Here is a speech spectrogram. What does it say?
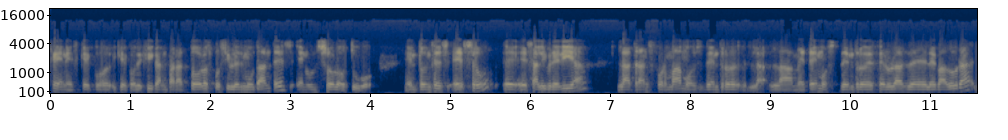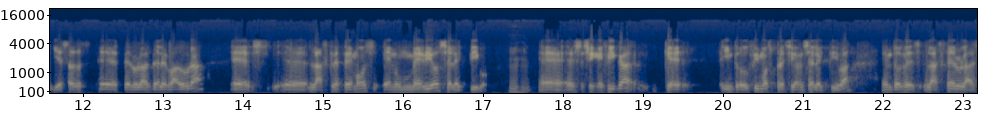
genes que, codifican para todos los posibles mutantes en un solo tubo. Entonces, eso, esa librería la transformamos dentro, la, metemos dentro de células de levadura y esas células de levadura eh, las crecemos en un medio selectivo. Eh, eso significa que introducimos presión selectiva. Entonces, las células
